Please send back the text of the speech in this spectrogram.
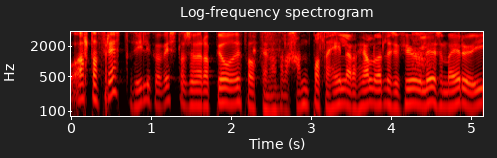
og alltaf frétt. Því líka vissla sem verður að bjóða upp á. Þetta er náttúrulega handbólta heilar að þjálfa öll þessi fjögur lið sem eru í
